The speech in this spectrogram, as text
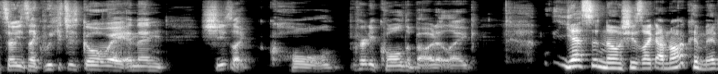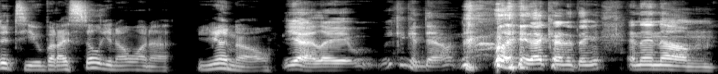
so he's like, we could just go away. And then she's like cold, pretty cold about it. Like, yes and no. She's like, "I'm not committed to you, but I still, you know, wanna, you know." yeah, like, we could get down. like, that kind of thing. And then, um,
